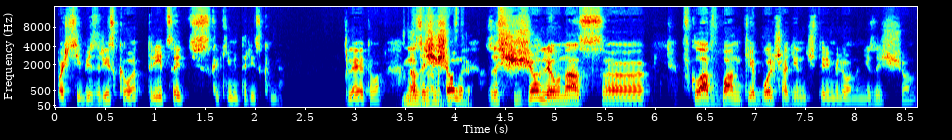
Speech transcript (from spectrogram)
почти без рискового, 30 с какими-то рисками. Для этого. Ну, а защищен, защищен ли у нас э, вклад в банке больше 1,4 миллиона? Не защищен.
